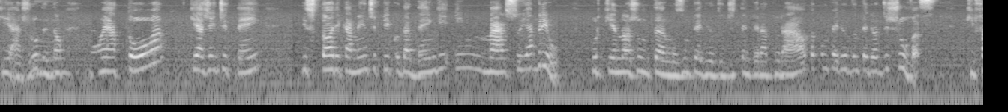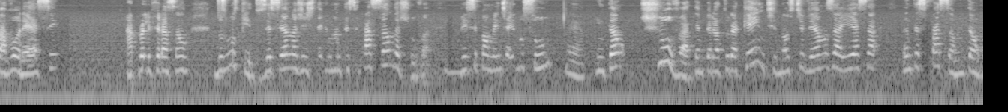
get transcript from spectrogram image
que ajuda. Então, não é à toa que a gente tem, historicamente, pico da dengue em março e abril porque nós juntamos um período de temperatura alta com um período anterior de chuvas, que favorece a proliferação dos mosquitos. Esse ano a gente teve uma antecipação da chuva, principalmente aí no sul. É. Então, chuva, temperatura quente, nós tivemos aí essa antecipação. Então,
